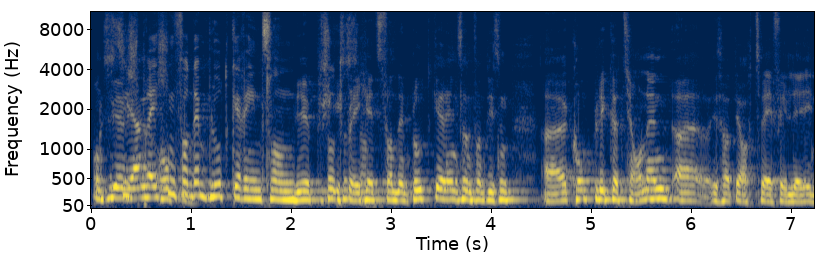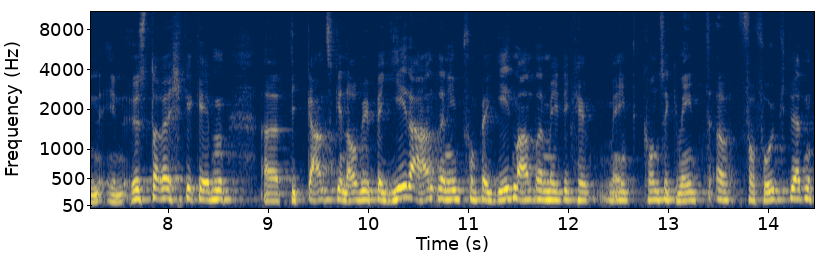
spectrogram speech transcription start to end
und also Sie sprechen hoffen, von den Blutgerinnseln. Wir, ich spreche jetzt von den Blutgerinnseln, von diesen äh, Komplikationen. Äh, es hat ja auch zwei Fälle in, in Österreich gegeben, äh, die ganz genau wie bei jeder anderen Impfung, bei jedem anderen Medikament konsequent äh, verfolgt werden.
